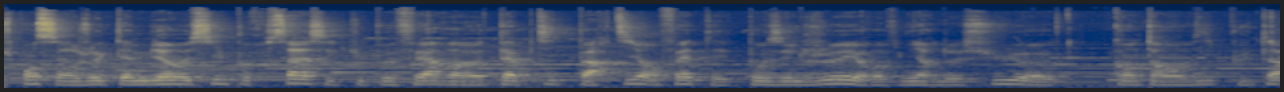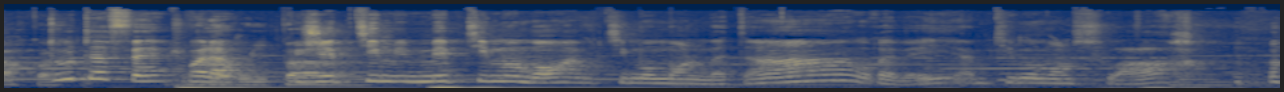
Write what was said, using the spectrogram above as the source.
Je pense que c'est un jeu que t'aimes bien aussi pour ça, c'est que tu peux faire euh, ta petite partie en fait et poser le jeu et revenir dessus euh, quand t'as envie plus tard, quoi. Tout à fait, Tu voilà. J'ai euh. mes petits moments, un petit moment le matin au réveil, un petit moment le soir.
